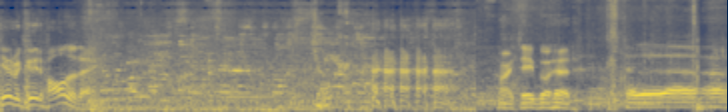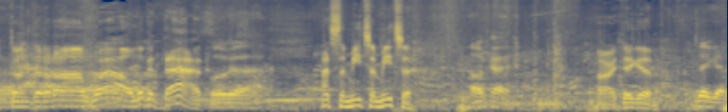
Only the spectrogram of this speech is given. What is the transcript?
You had a good haul today. All right, Dave, go ahead. Ta-da. Dun, da, da, da. Wow, look at that. Look at that. That's the Pizza Pizza. Okay, All right, dig in. dig it.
